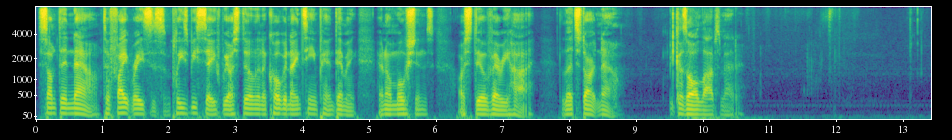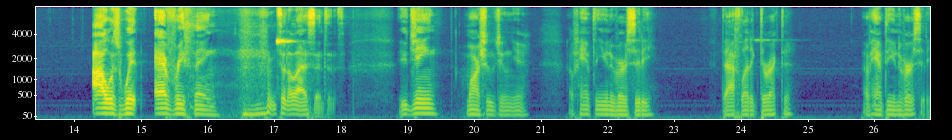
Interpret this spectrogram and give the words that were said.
something now to fight racism. Please be safe. We are still in a COVID 19 pandemic and our emotions are still very high. Let's start now because all lives matter. I was with everything to the last sentence. Eugene Marshall Jr. of Hampton University, the athletic director of Hampton University.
